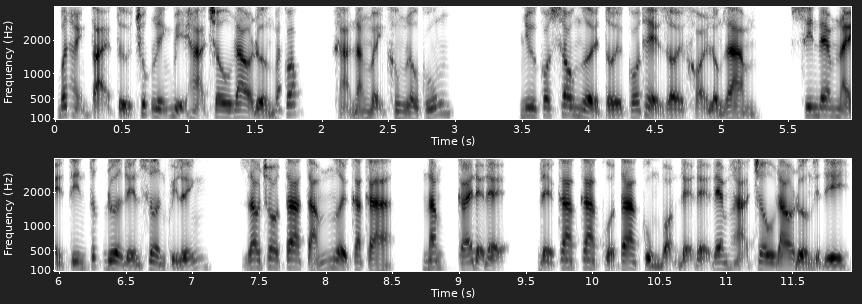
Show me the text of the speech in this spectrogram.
bất hạnh tại tử trúc lĩnh bị hạ châu đao đường bắt cóc, khả năng mệnh không lâu cũng. Như có sau người tới có thể rời khỏi lồng giam, xin đem này tin tức đưa đến sơn quỷ lĩnh, giao cho ta tám người ca ca, năm cái đệ đệ, để ca ca của ta cùng bọn đệ đệ đem hạ châu đao đường diệt đi.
